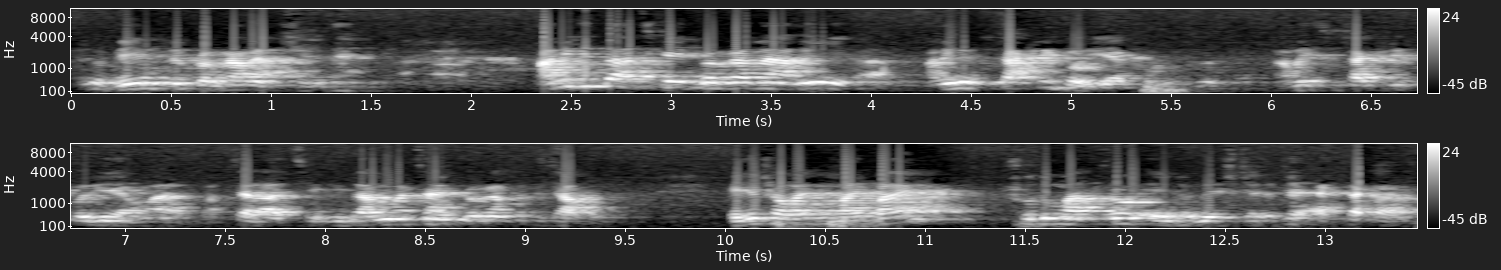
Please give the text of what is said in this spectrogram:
কিন্তু বিএনপি প্রোগ্রামে আসেন আমি কিন্তু আজকে এই প্রোগ্রামে আমি আমি কিন্তু চাকরি করি এখন। আমি চাকরি করি, আমার বাচ্চারা আছে, কিন্তু আমি আমি প্রোগ্রামটাতে যাব এই যে সবাই ভয় পায়, শুধুমাত্র এই জন্য হচ্ছে একটা কারণ।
